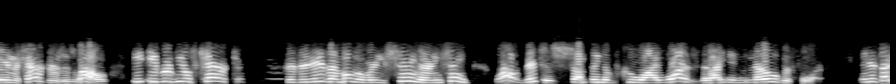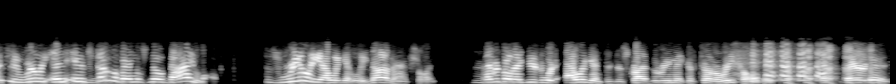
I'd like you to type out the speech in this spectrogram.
in the characters as well, it, it reveals character because it is that moment where he's sitting there and he's saying, "Wow, this is something of who I was that I didn't know before," and it's actually really and, and it's done with almost no dialogue. It's really elegantly done, actually. I never thought I'd use the word elegant to describe the remake of Total Recall, but there it is.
